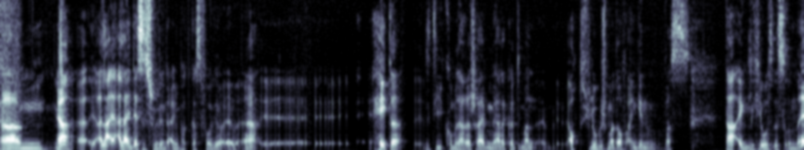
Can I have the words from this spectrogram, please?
Ähm, ja, äh, allein, allein, das ist schon wieder in der eigenen Podcast-Folge. Äh, ja, Hater, die Kommentare schreiben, ja, da könnte man auch psychologisch mal drauf eingehen, was da eigentlich los ist. Und ne,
